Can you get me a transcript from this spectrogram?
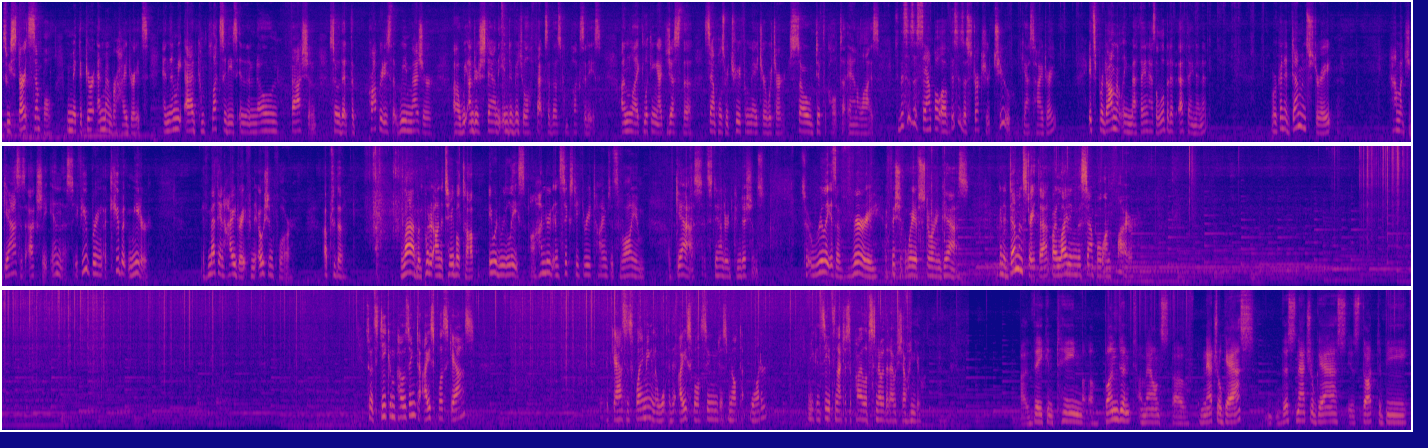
So we start simple, we make the pure end member hydrates, and then we add complexities in a known fashion so that the properties that we measure, uh, we understand the individual effects of those complexities unlike looking at just the samples retrieved from nature, which are so difficult to analyze. So this is a sample of, this is a structure two gas hydrate. It's predominantly methane, has a little bit of ethane in it. We're going to demonstrate how much gas is actually in this. If you bring a cubic meter of methane hydrate from the ocean floor up to the lab and put it on the tabletop, it would release 163 times its volume of gas at standard conditions. So it really is a very efficient way of storing gas. We're going to demonstrate that by lighting this sample on fire. So it's decomposing to ice plus gas. The gas is flaming and the, the ice will soon just melt up water. And you can see it's not just a pile of snow that I was showing you. Uh, they contain abundant amounts of natural gas. This natural gas is thought to be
